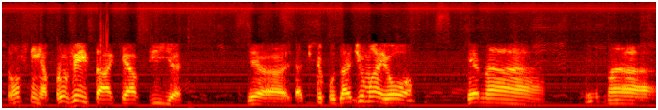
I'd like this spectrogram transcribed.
Então, assim, aproveitar que a via, que a, a dificuldade maior é na, na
